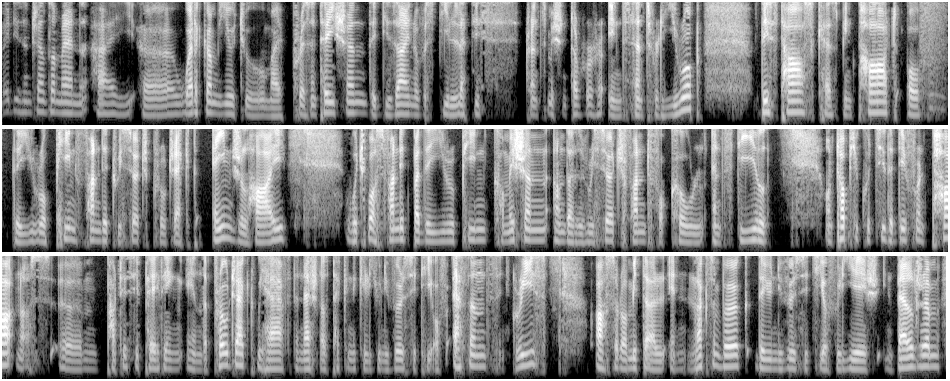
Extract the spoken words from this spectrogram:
Ladies and gentlemen, I uh, welcome you to my presentation, the design of a steel lattice transmission tower in Central Europe. This task has been part of the European funded research project ANGELHY, which was funded by the European Commission under the Research Fund for Coal and Steel. On top, you could see the different partners um, participating in the project. We have the National Technical University of Athens in Greece, ArcelorMittal in Luxembourg, the University of Liège in Belgium,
